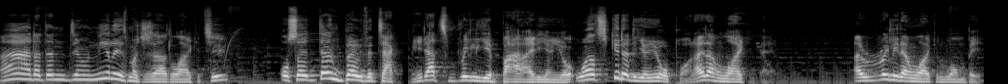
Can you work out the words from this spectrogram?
Ah, that didn't do nearly as much as I'd like it to. Also, don't both attack me. That's really a bad idea on your... Well, it's a good idea on your part. I don't like it. I really don't like it one bit.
